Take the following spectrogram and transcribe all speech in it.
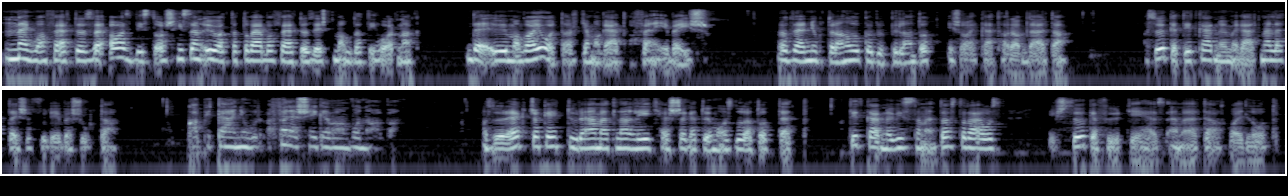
Meg van fertőzve, az biztos, hiszen ő adta tovább a fertőzést Magda Tihornak. De ő maga jól tartja magát a fenébe is. Roder nyugtalanul körülpillantott, és ajkát harabdálta. A szőke titkárnő megállt mellette, és a fülébe súgta. Kapitány úr, a felesége van vonalban. Az öreg csak egy türelmetlen, légyhessegető mozdulatot tett. A titkárnő visszament asztalához, és szőke fürtjéhez emelte a kagylót.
